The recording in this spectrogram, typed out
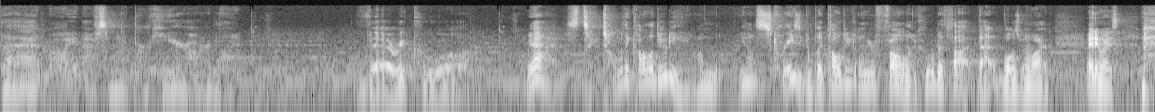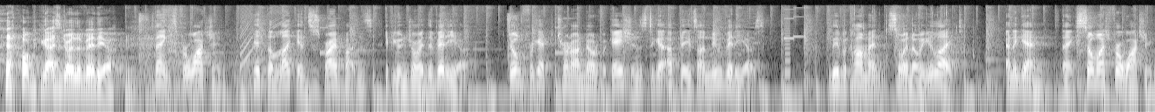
that. Oh, you have someone to park here, hardline. Very cool. Yeah, it's like totally Call of Duty. On you know, it's crazy. You can play Call of Duty on your phone. Like, who would have thought? That blows my mind. Anyways, I hope you guys enjoyed the video. Thanks for watching. Hit the like and subscribe buttons if you enjoyed the video. Don't forget to turn on notifications to get updates on new videos. Leave a comment so I know what you liked. And again, thanks so much for watching.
